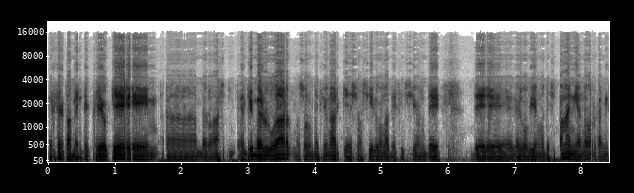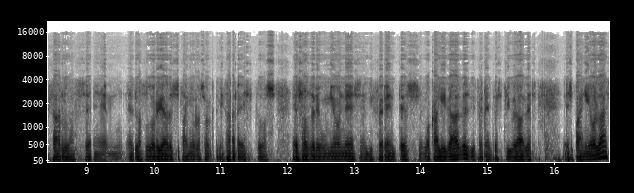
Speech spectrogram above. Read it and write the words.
Exactamente, creo que, bueno, en primer lugar, solo mencionar que eso ha sido una decisión de, del gobierno de España, ¿no? Organizar las, eh, las autoridades españolas, organizar estos, esas reuniones en diferentes localidades, diferentes ciudades españolas,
